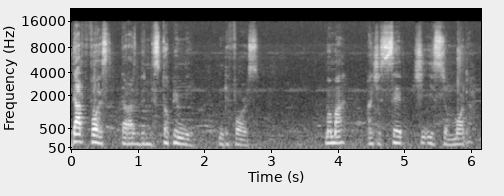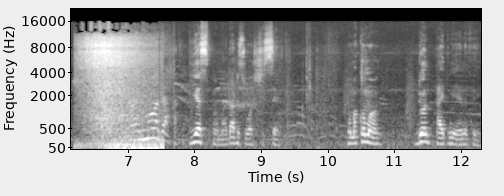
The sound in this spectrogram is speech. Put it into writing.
That voice that has been disturbing me in the forest. Mama, and she said she is your mother. My mother. Yes, Mama, that is what she said. Mama, come on. Don't hide me anything.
